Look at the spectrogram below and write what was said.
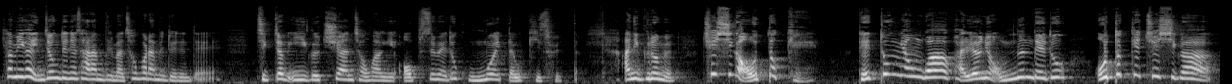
혐의가 인정되는 사람들만 처벌하면 되는데 직접 이익을 취한 정황이 없음에도 공모했다고 기소했다. 아니 그러면 최 씨가 어떻게 대통령과 관련이 없는데도 어떻게 최 씨가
